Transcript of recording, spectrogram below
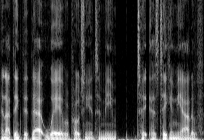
and i think that that way of approaching it to me ta has taken me out of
